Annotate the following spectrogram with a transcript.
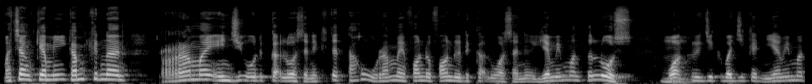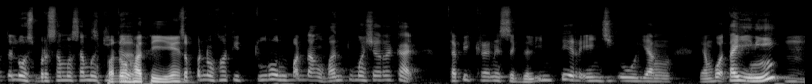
macam kami kami kenal ramai NGO dekat luar sana. Kita tahu ramai founder-founder dekat luar sana yang memang telus buat Hmm. kerja kebajikan yang memang telus bersama-sama kita. hati kan. Sepenuh hati turun padang bantu masyarakat. Tapi kerana segelintir NGO yang yang buat tai ni Hmm.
